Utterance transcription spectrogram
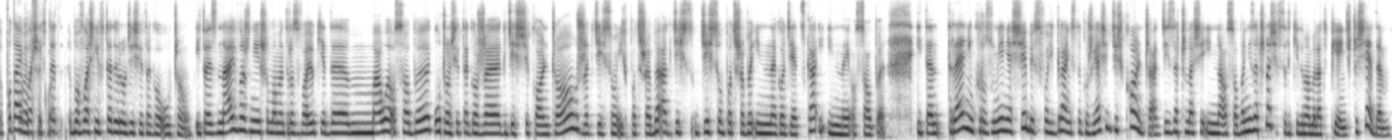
To podajmy bo przykład. Wtedy, bo właśnie wtedy ludzie się tego uczą. I to jest najważniejszy moment rozwoju, kiedy małe osoby uczą się tego, że gdzieś się kończą, że gdzieś są ich potrzeby, a gdzieś, gdzieś są potrzeby innego dziecka i innej osoby. I ten trening rozumienia siebie, swoich granic, tego, że ja się gdzieś kończę, a gdzieś zaczyna się inna osoba, nie zaczyna się wtedy, kiedy mamy lat 5 czy 7.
